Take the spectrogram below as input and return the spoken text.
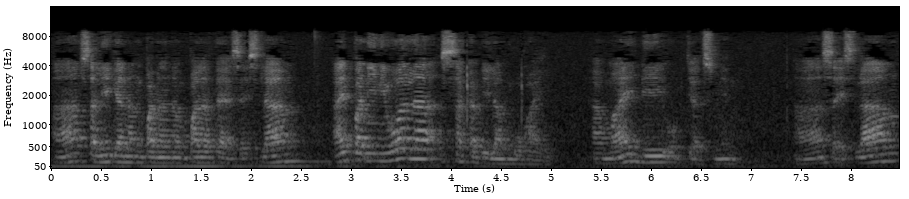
ha, sa liga ng pananampalataya sa Islam ay paniniwala sa kabilang buhay. Ha, may day of judgment. Ha, sa Islam,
